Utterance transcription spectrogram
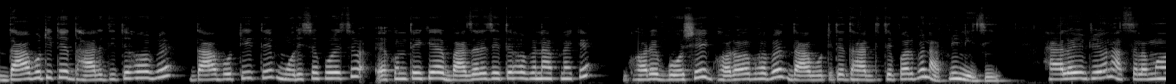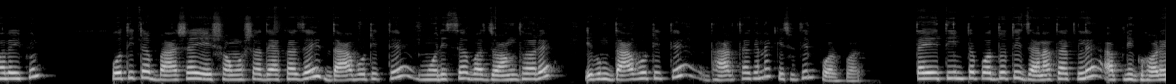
দা বটিতে ধার দিতে হবে দা বটিতে মরিচা পড়েছে, এখন থেকে আর বাজারে যেতে হবে না আপনাকে। ঘরে বসেই ঘরোয়াভাবে দা বটিতে ধার দিতে পারবেন আপনি নিজেই। হ্যালো এভরিওয়ান, আসসালামু আলাইকুম। প্রতিটা বাসায় এই সমস্যা দেখা যায় দা বটিতে মরিচা বা জং ধরে এবং দা বটিতে ধার থাকে না কিছুদিন পর পর। তাই এই তিনটা পদ্ধতি জানা থাকলে আপনি ঘরে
